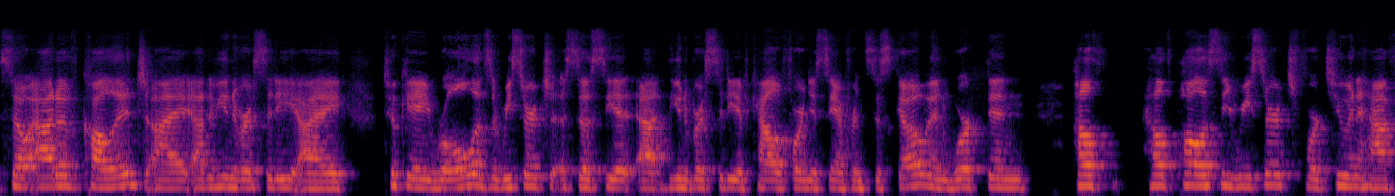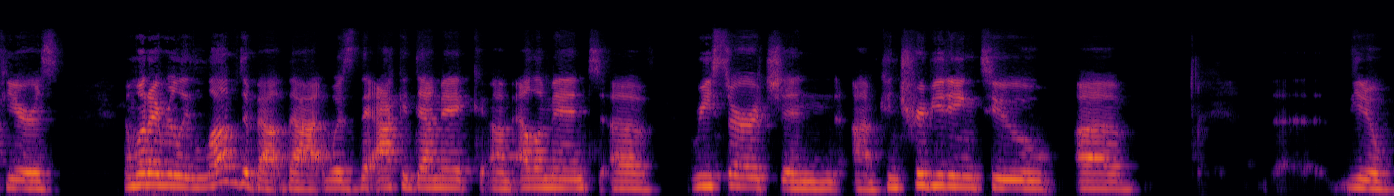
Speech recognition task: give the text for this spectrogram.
so out of college i out of university i took a role as a research associate at the University of California, San Francisco, and worked in health health policy research for two and a half years. And what I really loved about that was the academic um, element of research and um, contributing to, uh, you know,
